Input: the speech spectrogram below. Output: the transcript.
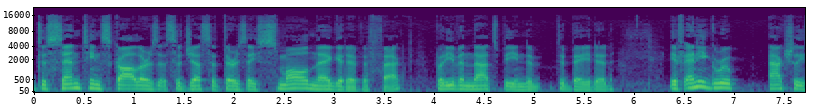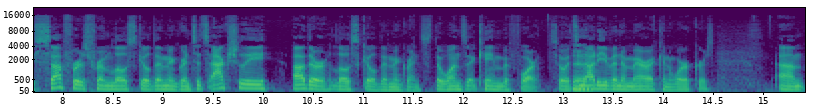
dissenting scholars that suggest that there's a small negative effect, but even that's being de- debated. If any group actually suffers from low skilled immigrants, it's actually other low skilled immigrants, the ones that came before. So it's Yeah. not even American workers. Um,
